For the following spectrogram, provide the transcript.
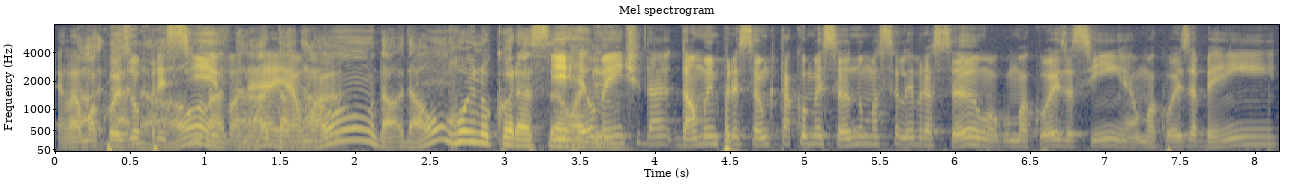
Ela é uma Dá- coisa dá- opressiva, não, né? Dá, é dá uma... um, dá, dá um ruim no coração. E ali. realmente dá, dá uma impressão que tá começando uma celebração, alguma coisa assim. É uma coisa bem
